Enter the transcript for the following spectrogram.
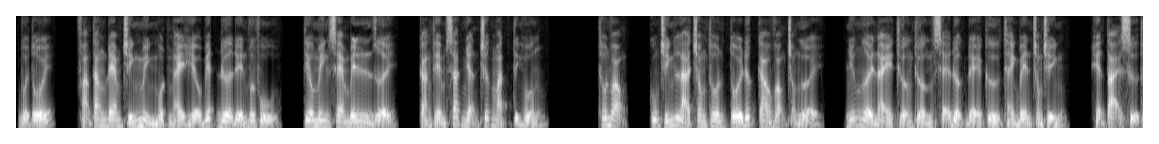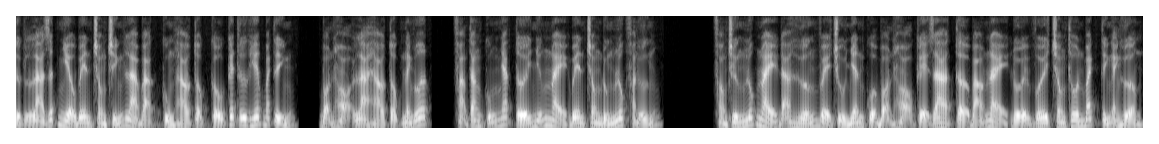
Buổi tối, Phạm Tăng đem chính mình một ngày hiểu biết đưa đến vương phủ, Tiêu Minh xem bên dưới, càng thêm xác nhận trước mặt tình huống. Thôn vọng, cũng chính là trong thôn tối đức cao vọng trọng người, những người này thường thường sẽ được đề cử thành bên trong chính. Hiện tại sự thực là rất nhiều bên trong chính là bạc cùng hào tộc cấu kết ước hiếp bách tính, bọn họ là hào tộc nhanh vớt, Phạm Tăng cũng nhắc tới những này bên trong đúng lúc phản ứng. Phòng chứng lúc này đã hướng về chủ nhân của bọn họ kể ra tờ báo này đối với trong thôn bách tính ảnh hưởng.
